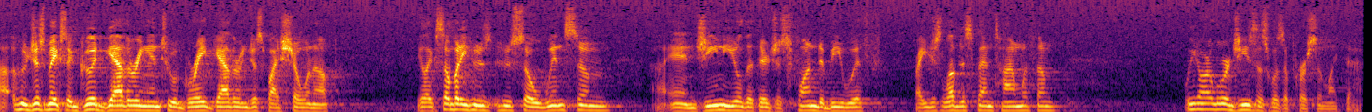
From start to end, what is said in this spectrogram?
uh, who just makes a good gathering into a great gathering just by showing up? You're like somebody who's, who's so winsome uh, and genial that they're just fun to be with, right? You just love to spend time with them. Well, you know, our Lord Jesus was a person like that.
